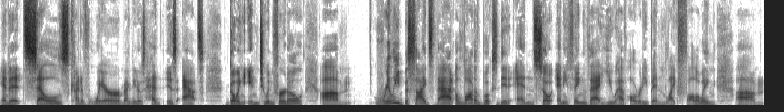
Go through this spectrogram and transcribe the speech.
and it sells kind of where Magneto's head is at going into Inferno. Um, really, besides that, a lot of books did end. So anything that you have already been like following, um,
